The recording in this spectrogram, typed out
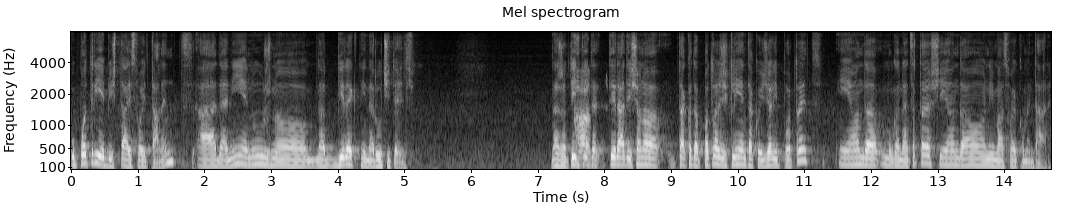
upotrijebiš taj svoj talent, a da nije nužno na, direktni naručitelj. Znaš, ti, ti, ti radiš ono, tako da potražiš klijenta koji želi portret i onda mu ga nacrtaš i onda on ima svoje komentare.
